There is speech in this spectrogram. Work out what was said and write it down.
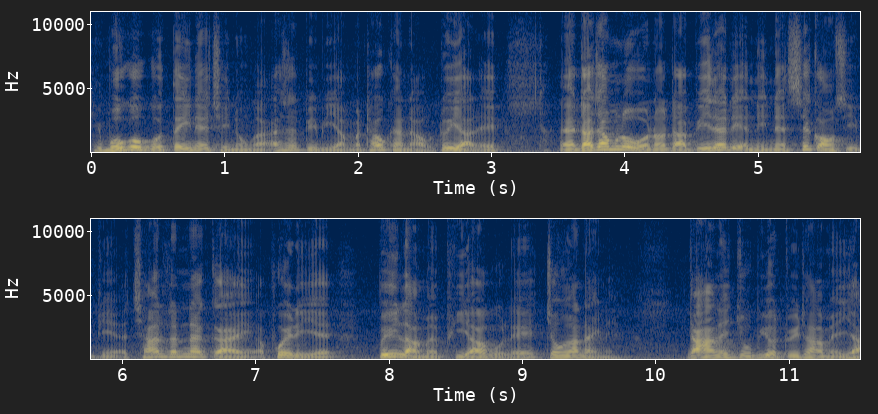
ဒီမိုးကုတ်ကိုတိမ့်တဲ့အချိန်တုန်းက SSPP ကမထောက်ခံတာကိုတွေ့ရတယ် အဲဒါကြောင့်မလို့ပေါ့နော်ဒါပြည်သက်တွေအနေနဲ့စစ်ကောင်စီအပြင်အခြားလက်နက်ကင်အဖွဲ့တွေရဲ့ပေးလာမဲ့ဖိအားကိုလည်းကြုံရနိုင်တယ်ဒါကလည်းကြိုပြီးတော့တွေးထားမယ်အရာ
